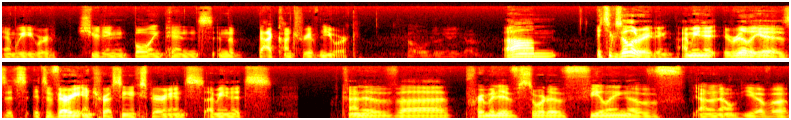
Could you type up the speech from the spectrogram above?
and we were shooting bowling pins in the backcountry of New York. How old were they? Um, it's exhilarating. I mean, it, it really is. It's it's a very interesting experience. I mean, it's kind of uh, primitive sort of feeling of I don't know. You have a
